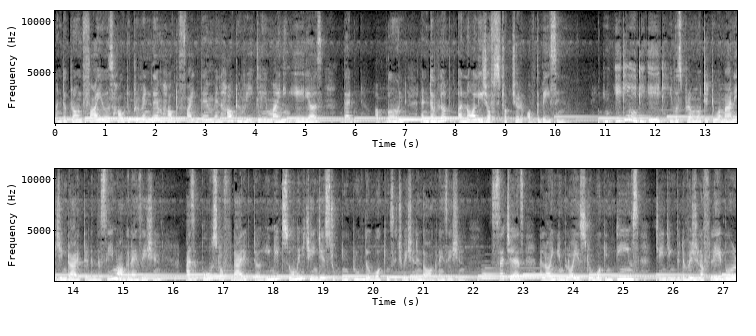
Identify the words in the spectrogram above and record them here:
underground fires, how to prevent them, how to fight them, and how to reclaim mining areas that are burned, and developed a knowledge of structure of the basin. In 1888, he was promoted to a managing director in the same organization. As a post of director, he made so many changes to improve the working situation in the organization such as allowing employees to work in teams, changing the division of labor,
